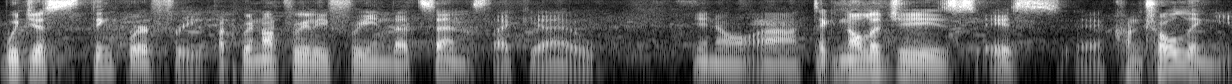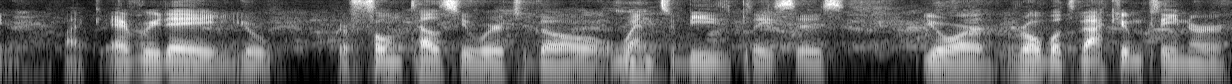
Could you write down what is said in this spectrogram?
We just think we're free, but we're not really free in that sense. Like, uh, you know, uh, technology is is uh, controlling you. Like every day, your your phone tells you where to go, when to be places. Your robot vacuum cleaner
